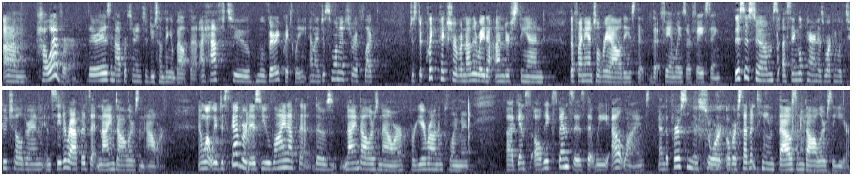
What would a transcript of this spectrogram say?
Um, however, there is an opportunity to do something about that. I have to move very quickly, and I just wanted to reflect just a quick picture of another way to understand the financial realities that, that families are facing. This assumes a single parent is working with two children in Cedar Rapids at $9 an hour. And what we've discovered is you line up that, those $9 an hour for year round employment uh, against all the expenses that we outlined, and the person is short over $17,000 a year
